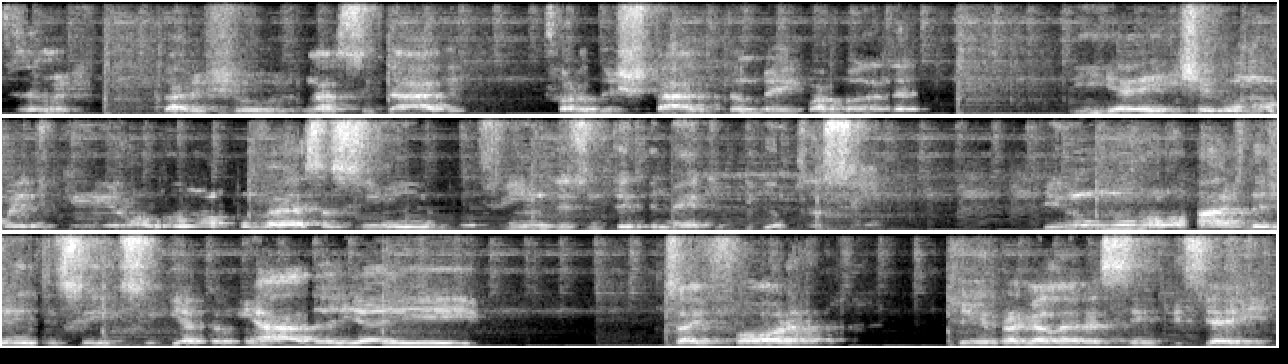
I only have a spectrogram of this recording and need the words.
fizemos vários shows na cidade, fora do estado também com a banda. E aí chegou um momento que rolou uma conversa assim, enfim, um desentendimento, digamos assim. E não, não rolou mais da gente se, seguir a caminhada. E aí saí fora, cheguei pra galera assim e disse, aí,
